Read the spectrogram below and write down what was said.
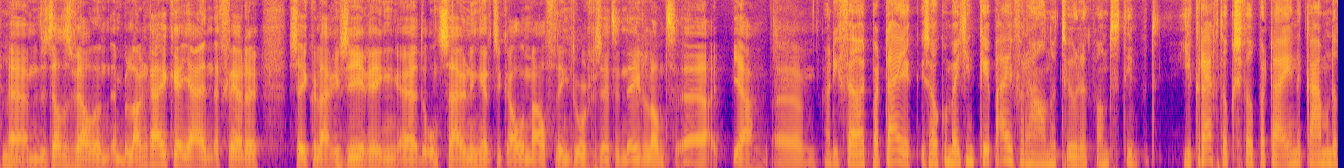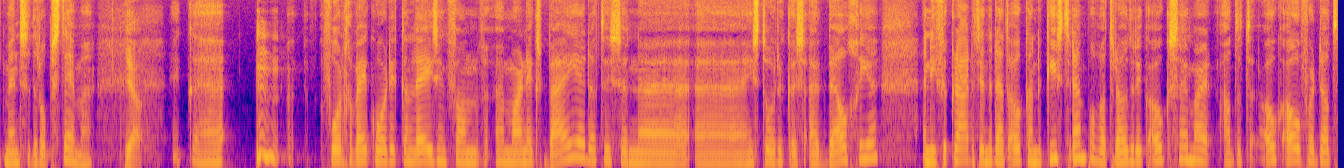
Mm -hmm. um, dus dat is wel een, een belangrijke. Ja, en verder secularisering, de ontzuiling heeft natuurlijk allemaal flink doorgezet in Nederland. Uh, ja, um... Maar die veelheid partijen is ook een beetje een kip-ei verhaal natuurlijk. Want die, je krijgt ook zoveel partijen in de Kamer dat mensen erop stemmen. Ja. Ik, uh, vorige week hoorde ik een lezing van uh, Marnix Bijen. Dat is een historicus uit België. En die verklaarde het inderdaad ook aan de kiestrempel, wat Roderick ook zei. Maar had het ook over dat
